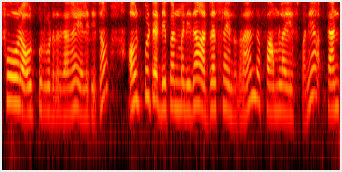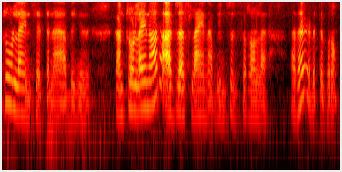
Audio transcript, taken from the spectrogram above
ஃபோர் அவுட்புட் கொடுத்துருக்காங்க எழுதிட்டோம். அவுட்புட்டை டிபெண்ட் பண்ணி தான் அட்ரஸ் லைன் இருக்கனால இந்த ஃபார்முலா யூஸ் பண்ணி கண்ட்ரோல் லைன்ஸ் எத்தனை அப்படிங்கிறது. Control line or address line அப்படின்னு சொல்லி சொல்கிறோம்ல அதை எடுத்துக்கிறோம்.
